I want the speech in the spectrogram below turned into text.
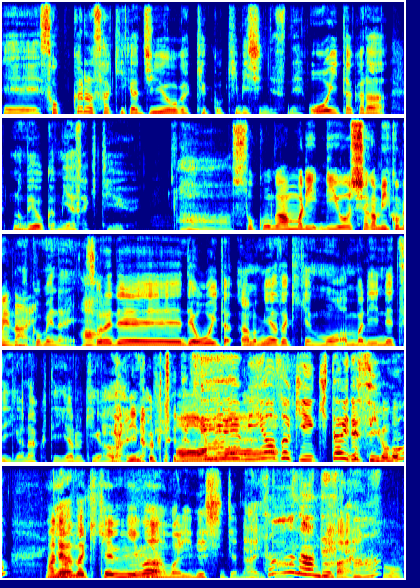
えーそこから先が需要が結構厳しいんですね。大分から延岡宮崎というああそこがあんまり利用者が見込め見ない。込めない、はい。それでで大分あの宮崎県もあんまり熱意がなくてやる気があまりなくてですあえーー、宮崎行きたいですよ。宮崎県民はあまり熱心じゃないと。そいううなんですか？はそ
